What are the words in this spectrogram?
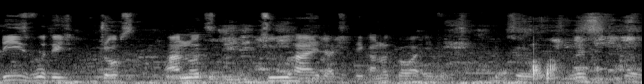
these voltage drops are not too high that they cannot power anything. So let's go.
